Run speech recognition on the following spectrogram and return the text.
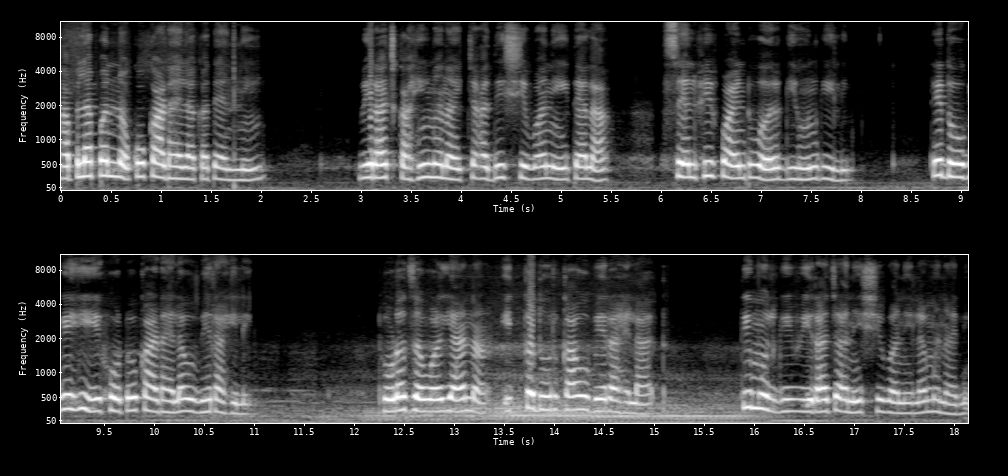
आपला पण नको काढायला का त्यांनी? विराज काही म्हणायच्या आधी शिवानी त्याला सेल्फी पॉईंटवर घेऊन गेली. ते दोघेही फोटो काढायला उभे राहिले. थोडं जवळ या ना इतकं दूर का उभे राहिलात? ती मुलगी विराज आणि शिवानीला म्हणाली.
